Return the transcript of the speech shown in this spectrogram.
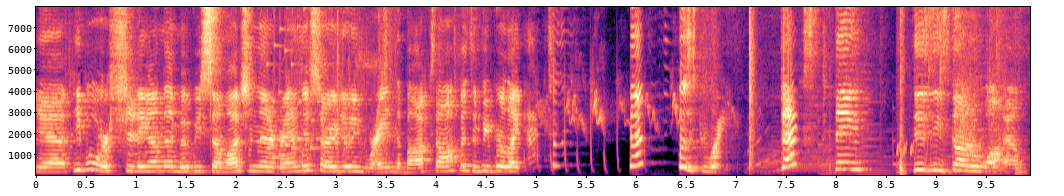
Yeah, people were shitting on that movie so much, and then it randomly started doing great in the box office, and people were like, actually, that was great. Best thing Disney's done in a while.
